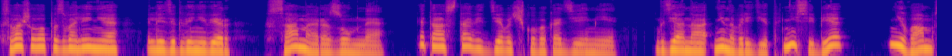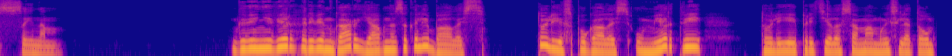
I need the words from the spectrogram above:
С вашего позволения, леди Гвиневер, самое разумное это оставить девочку в академии, где она не навредит ни себе, ни вам с сыном. Гвиневер Ревенгар явно заколебалась. То ли испугалась у мертвей, то ли ей претила сама мысль о том,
